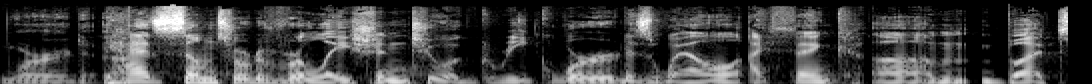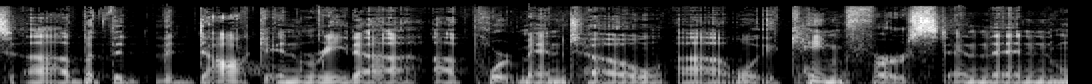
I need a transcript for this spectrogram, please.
word. It has some sort of relation to a Greek word as well, I think. Um, but uh, but the the Doc and Rita uh, portmanteau uh, well, it came first, and then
